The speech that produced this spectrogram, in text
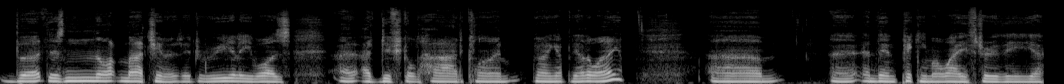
but there's not much in it. It really was a, a difficult, hard climb going up the other way, um, uh, and then picking my way through the uh,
